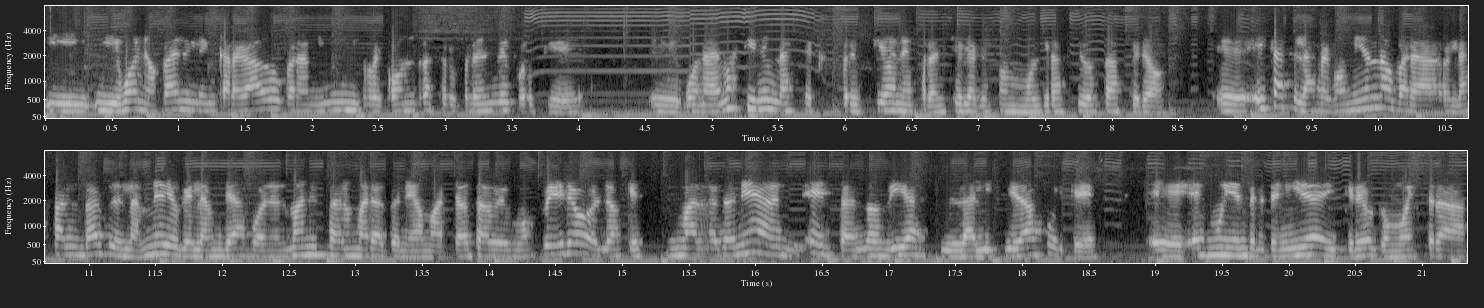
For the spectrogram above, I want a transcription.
Y, y bueno, acá en el encargado para mí recontra sorprende porque, eh, bueno, además tiene unas expresiones, Franchella, que son muy graciosas, pero eh, estas se las recomiendo para relajar un rato en la medio que la mirás, bueno, el man está no maratonea más, ya sabemos, pero los que maratonean, esta en dos días la liquidad porque eh, es muy entretenida y creo que muestra...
